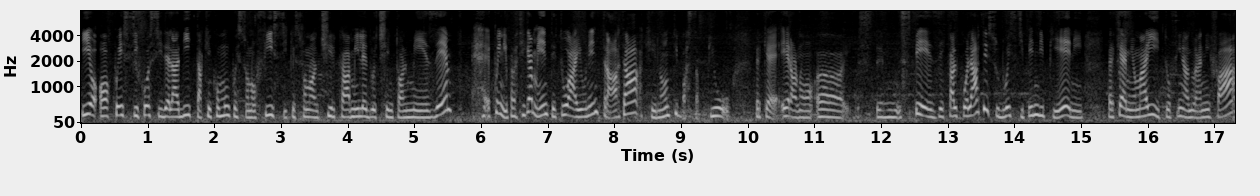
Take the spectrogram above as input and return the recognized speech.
Io ho questi costi della ditta che comunque sono fissi, che sono circa 1200 al mese, e quindi praticamente tu hai un'entrata che non ti basta più perché erano uh, spese calcolate su due stipendi pieni, perché mio marito fino a due anni fa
